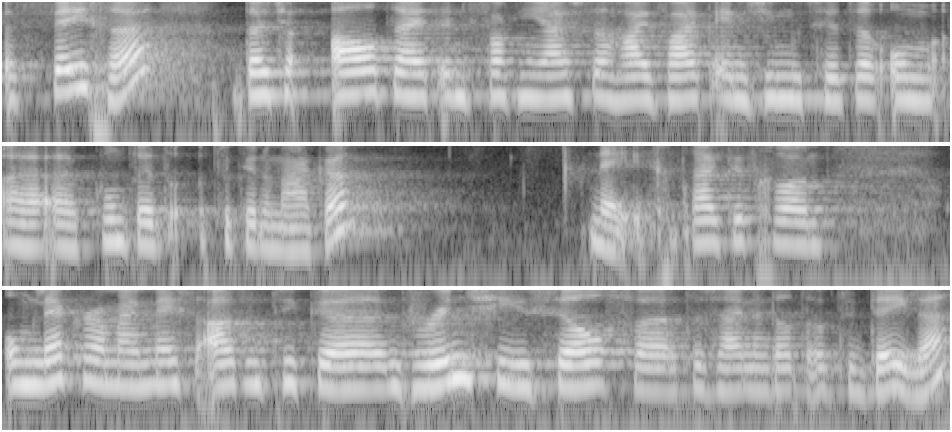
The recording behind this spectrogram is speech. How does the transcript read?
vegen. Dat je altijd in de fucking juiste high vibe energie moet zitten om content te kunnen maken. Nee, ik gebruik dit gewoon om lekker mijn meest authentieke, grinchy zelf uh, te zijn en dat ook te delen.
